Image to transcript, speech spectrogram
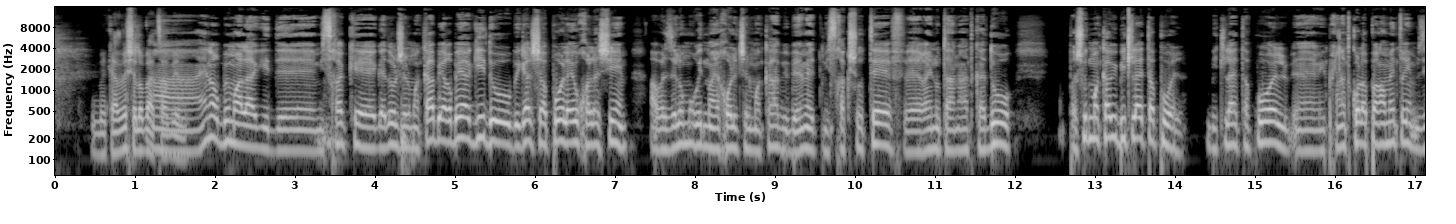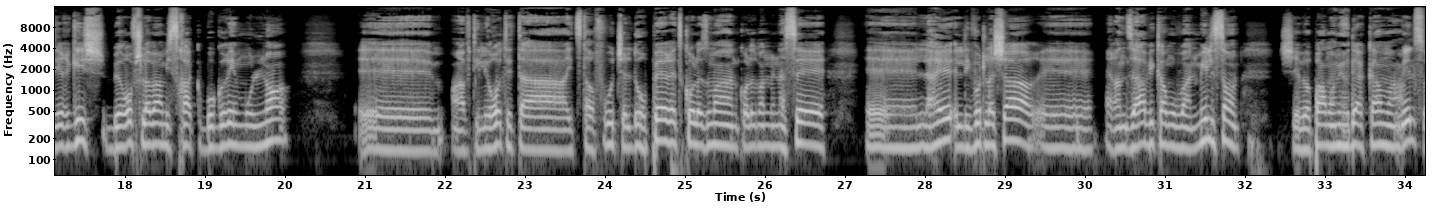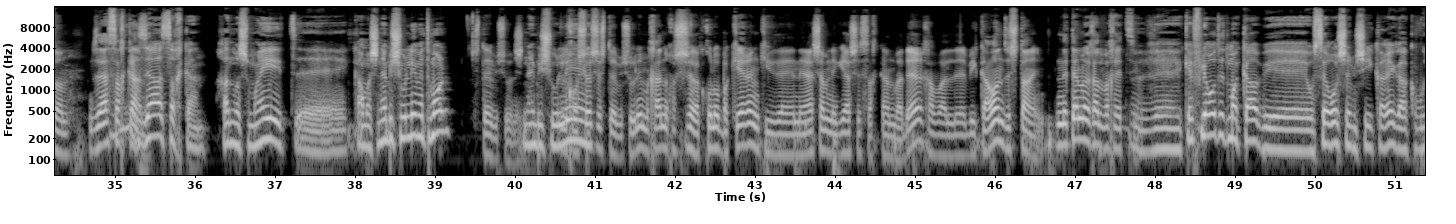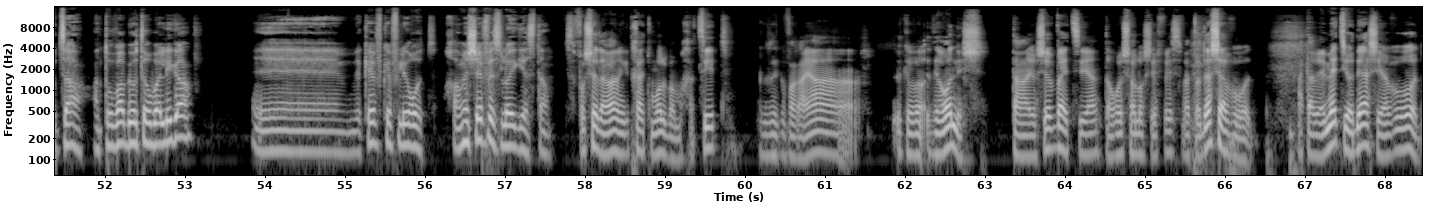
מקווה שלא בעצבים. אה, אין הרבה מה להגיד, אה, משחק אה, גדול של מכבי, הרבה יגידו בגלל שהפועל היו חלשים, אבל זה לא מוריד מהיכולת של מכבי, באמת, משחק שוטף, ראינו את ההנעת כדור, פשוט מכבי ביטלה את הפועל, ביטלה את הפועל מבחינת כל הפרמטרים, זה הרגיש ברוב שלבי המשחק בוגרים מול נוער. אה, אהבתי לראות את ההצטרפות של דור פרץ כל הזמן, כל הזמן מנסה אה, לבעוט לשער, אה, ערן זהבי כמובן, מילסון, שבפעם המי יודע כמה, מילסון, זה השחקן. זה השחקן, חד משמעית, אה, כמה שני בישולים אתמול, שתי בישולים. שני בישולים, אני חושב ששתי בישולים, אחד אני חושב שלקחו לו בקרן כי זה נהיה שם נגיעה של שחקן בדרך, אבל אה, בעיקרון זה שתיים. ניתן לו אחד וחצי. וכיף לראות את מכבי, אה, עושה רושם שהיא כרגע הקבוצה הטובה ביותר בליגה, אה, וכיף כיף לראות, 5-0 לא הגיע סתם. בסופו של דבר אני אגיד לך אתמול במחצית, זה כבר היה, זה, כבר, זה עונש. אתה יושב ביציע, אתה רואה 3-0 ואתה יודע שיבוא עוד. אתה באמת יודע שיבוא עוד.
